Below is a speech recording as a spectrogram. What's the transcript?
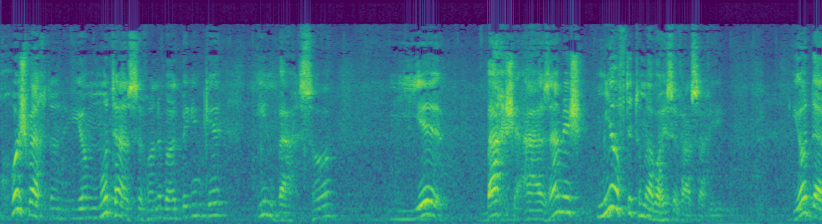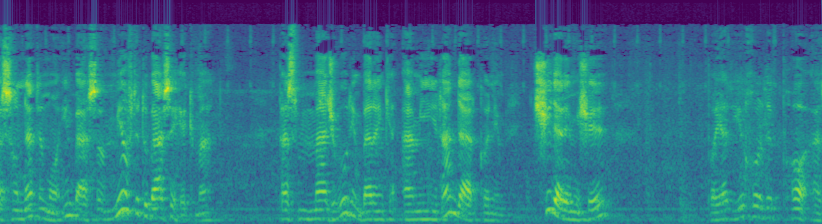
خوشبختانه یا متاسفانه باید بگیم که این بحث ها یه بخش اعظمش میافته تو مباحث فلسفی. یا در سنت ما این بحث ها میافته تو بحث حکمت. پس مجبوریم برای اینکه عمیقا درک کنیم چی داره میشه. باید یه خورده پا از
